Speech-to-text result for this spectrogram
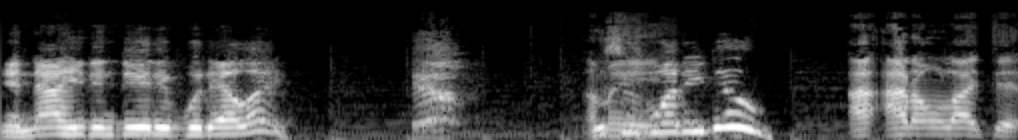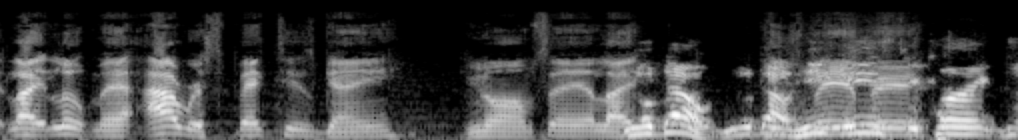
And now he didn't did it with LA. I this mean, is what he do. I, I don't like that. Like, look, man, I respect his game. You know what I'm saying? Like, No doubt, no doubt. He very, is very- the current.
